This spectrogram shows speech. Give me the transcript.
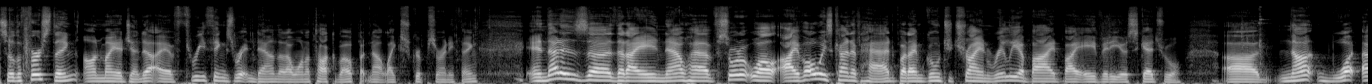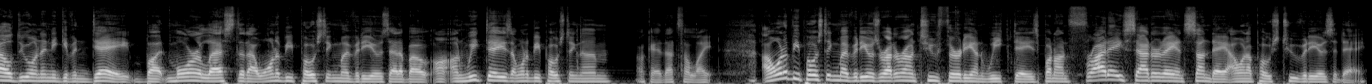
So the first thing on my agenda, I have three things written down that I want to talk about, but not like scripts or anything. And that is uh, that I now have sort of, well, I've always kind of had, but I'm going to try and really abide by a video schedule. Uh, not what I'll do on any given day, but more or less that I want to be posting my videos at about, on weekdays, I want to be posting them Okay, that's a light. I want to be posting my videos right around 2.30 on weekdays, but on Friday, Saturday, and Sunday, I want to post two videos a day.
